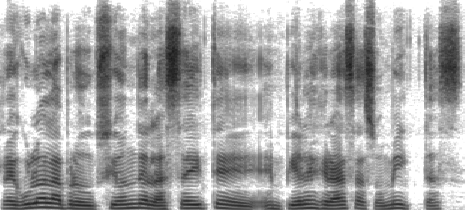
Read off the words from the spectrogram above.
regula la producción del aceite en pieles grasas o mixtas,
